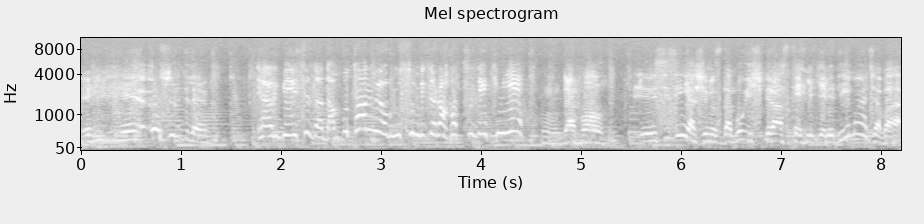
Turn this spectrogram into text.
Ee, özür dilerim. Terbiyesiz adam, utanmıyor musun bizi rahatsız etmeye? Defol. Ee, sizin yaşınızda bu iş biraz tehlikeli değil mi acaba?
